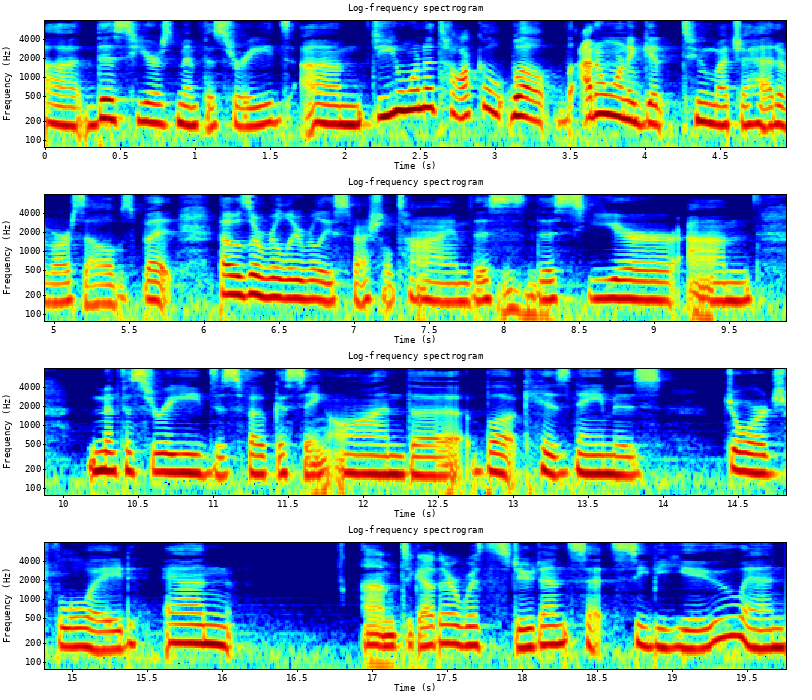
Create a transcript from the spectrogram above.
uh, this year's Memphis Reads. Um, do you want to talk? A, well, I don't want to get too much ahead of ourselves, but that was a really really special time this mm-hmm. this year. Um, Memphis Reads is focusing on the book. His name is George Floyd, and um, together with students at CBU and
